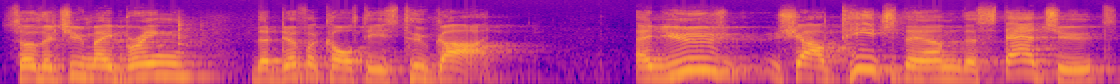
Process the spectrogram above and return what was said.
so that you may bring the difficulties to God. And you shall teach them the statutes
